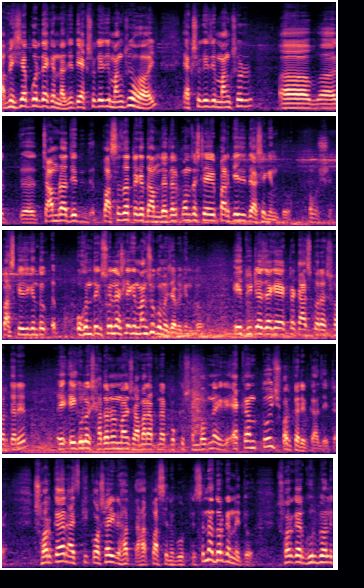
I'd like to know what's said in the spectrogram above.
আপনি হিসাব করে দেখেন না যদি একশো কেজি মাংস হয় একশো কেজি মাংসর চামড়া যদি পাঁচ হাজার টাকা দাম দেয় তাহলে পঞ্চাশ টাকা পার কেজিতে আসে কিন্তু। অবশ্যই। পাঁচ কেজি কিন্তু ওখান থেকে চলে আসলে কিন্তু মাংস কমে যাবে কিন্তু। এই দুইটা জায়গায় একটা কাজ করা সরকারের এগুলো সাধারণ মানুষ আমার আপনার পক্ষে সম্ভব না একান্তই সরকারের কাজ এটা। সরকার আজকে কষাইয়ের হাত হাত পাশে না ঘুরতেছে। না দরকার নেই তো। সরকার ঘুরবে হলে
